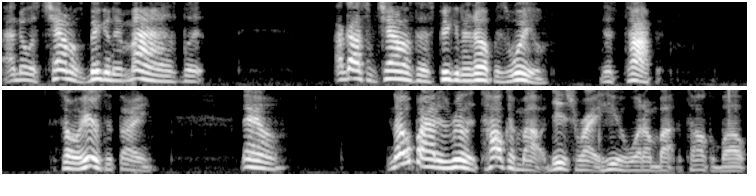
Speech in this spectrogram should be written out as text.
I know his channel's bigger than mine, but I got some channels that's picking it up as well. This topic. So here's the thing. Now, nobody's really talking about this right here, what I'm about to talk about.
